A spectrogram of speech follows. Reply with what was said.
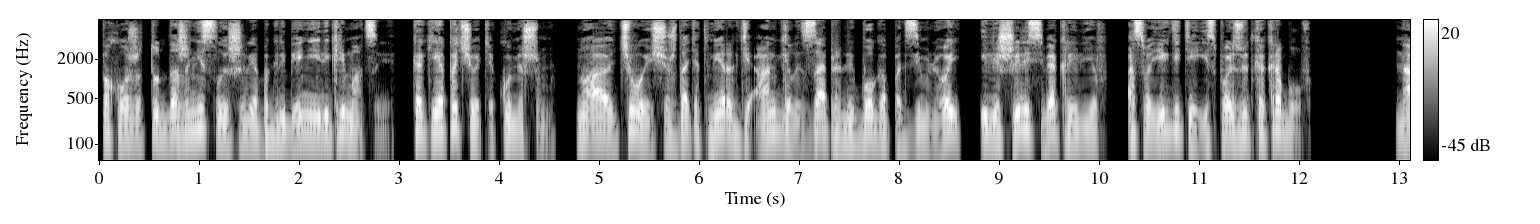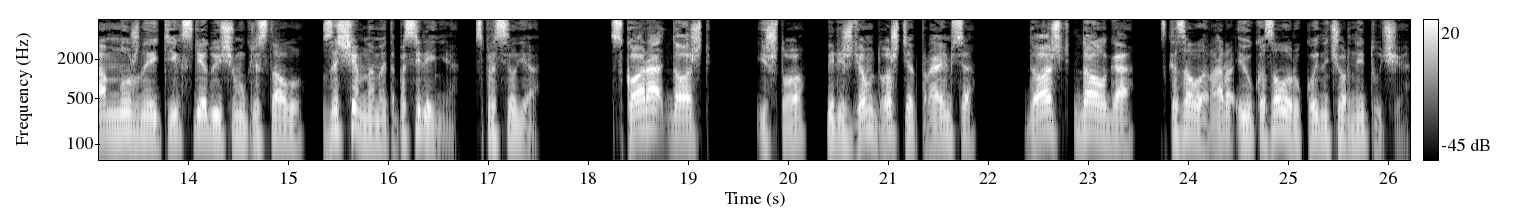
Похоже, тут даже не слышали о погребении или кремации, как и о почете к умершим. Ну а чего еще ждать от мира, где ангелы заперли Бога под землей и лишили себя крыльев, а своих детей используют как рабов? «Нам нужно идти к следующему кристаллу. Зачем нам это поселение?» — спросил я. «Скоро дождь. «И что? Переждем дождь и отправимся». «Дождь долго», — сказала Рара и указала рукой на черные тучи.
